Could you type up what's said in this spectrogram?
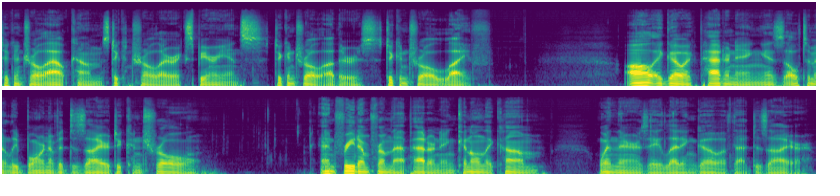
to control outcomes, to control our experience, to control others, to control life. All egoic patterning is ultimately born of a desire to control, and freedom from that patterning can only come when there is a letting go of that desire.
